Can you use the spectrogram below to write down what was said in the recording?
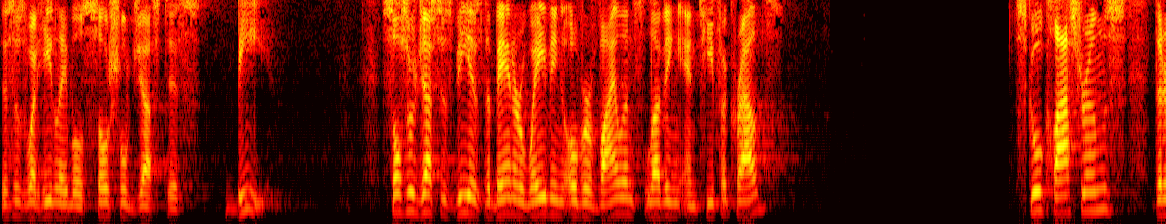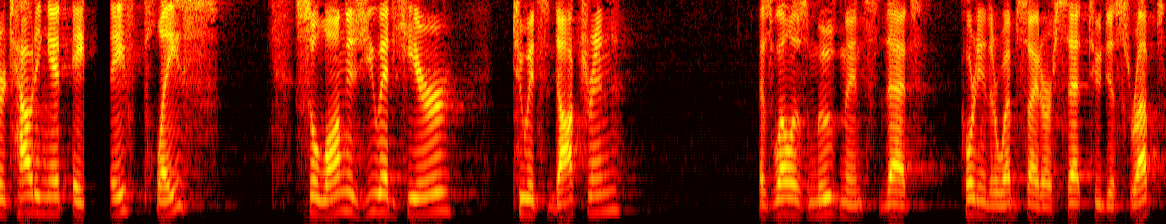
This is what he labels social justice B. Social justice B is the banner waving over violence loving Antifa crowds. School classrooms that are touting it a safe place so long as you adhere to its doctrine, as well as movements that, according to their website, are set to disrupt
